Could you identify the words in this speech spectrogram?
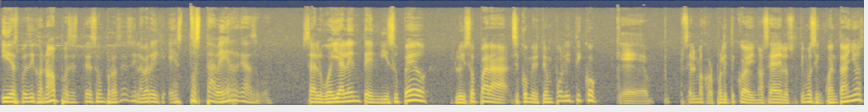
Y después dijo, no, pues este es un proceso. Y la verdad dije, esto está vergas, güey. O sea, el güey ya le entendí su pedo. Lo hizo para. Se convirtió en político que es el mejor político, de, no sé, de los últimos 50 años.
